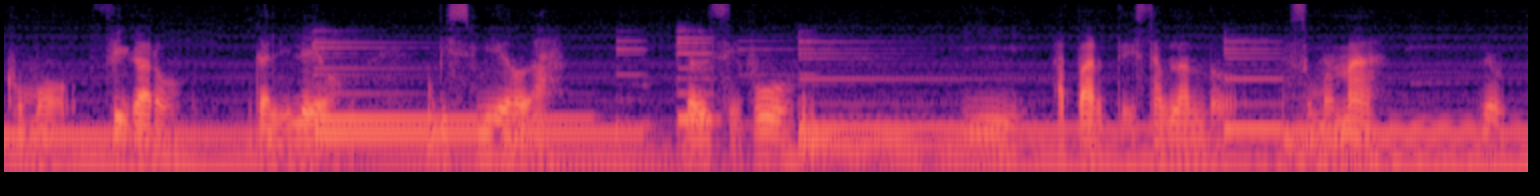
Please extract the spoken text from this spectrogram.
como Fígaro, Galileo, Bismillah, Belcebú y aparte está hablando su mamá, ¿qué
